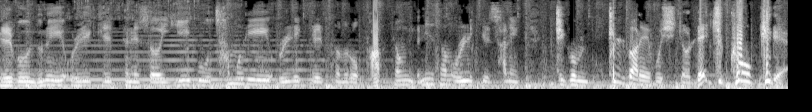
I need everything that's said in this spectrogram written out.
1부 눈의 올레길 편에서 2부 사물이 올레길 편으로 가 평 연인산 올레길 산행 지금 출발해 보시죠. Let's go 기대!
